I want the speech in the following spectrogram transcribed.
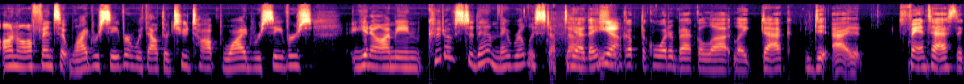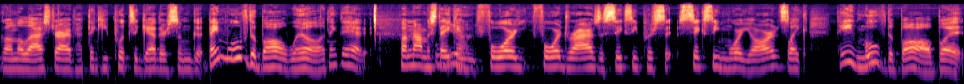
on offense at wide receiver without their two top wide receivers. You know, I mean, kudos to them. They really stepped up. Yeah, they Yeah. shook up the quarterback a lot. Like Dak did. I, fantastic on the last drive. I think he put together some good. They moved the ball well. I think they had, if I'm not mistaken, Yeah. four four drives of 60 60 more yards. Like they moved the ball, but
